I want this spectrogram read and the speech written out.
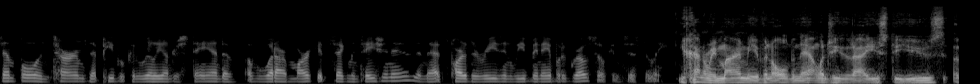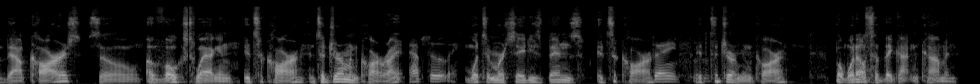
simple in terms that people can really understand of, of what our market segmentation is. And that's part of the reason we've been able to grow so consistently. You kind of remind me of an old analogy that I used to use about cars. So, a Volkswagen, it's a car, it's a German car, right? Absolutely. What's a Mercedes Benz? It's a car. Same. It's a German car. But what else have they got in common?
